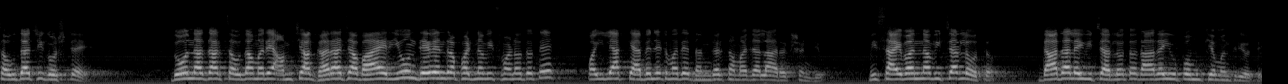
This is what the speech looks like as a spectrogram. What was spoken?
चौदाची गोष्ट आहे. दोन हजार चौदामध्ये आमच्या घराच्या बाहेर येऊन देवेंद्र फडणवीस म्हणत होते पहिल्या कॅबिनेटमध्ये धनगर समाजाला आरक्षण देऊ. मी साहेबांना विचारलं होतं. दादालाही विचारलं होतं. दादाही उपमुख्यमंत्री होते.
